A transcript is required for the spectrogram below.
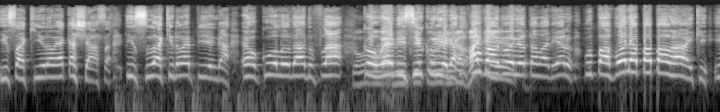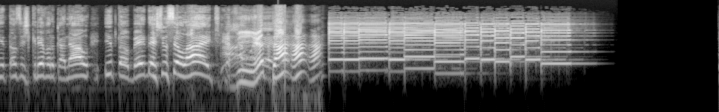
Isso aqui não é cachaça, isso aqui não é pinga, é o culo da do Fla com, Com o o MC MC Coringa. Coringa. Vai, o bagulho tá maneiro, por favor, né, papai like. Então se inscreva no canal e também deixe o seu like. vinheta! Ah, ah.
